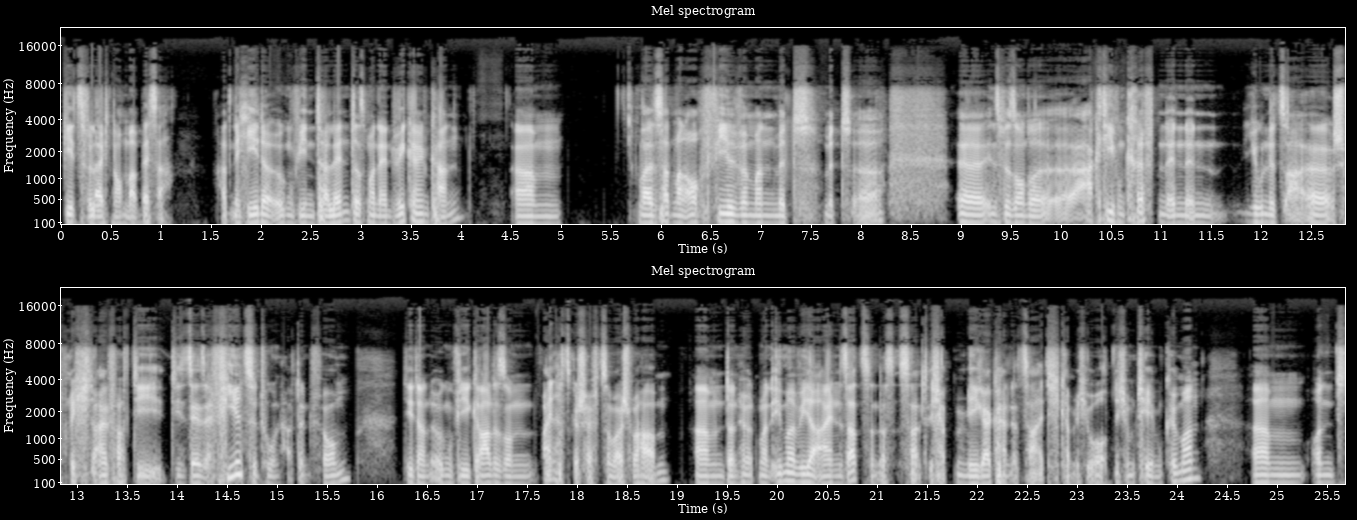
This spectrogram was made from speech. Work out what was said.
geht es vielleicht noch mal besser? Hat nicht jeder irgendwie ein Talent, das man entwickeln kann? Ähm, weil das hat man auch viel, wenn man mit, mit äh, äh, insbesondere äh, aktiven Kräften in, in Units äh, spricht, einfach die, die sehr, sehr viel zu tun hat in Firmen, die dann irgendwie gerade so ein Weihnachtsgeschäft zum Beispiel haben. Ähm, dann hört man immer wieder einen Satz und das ist halt, ich habe mega keine Zeit, ich kann mich überhaupt nicht um Themen kümmern. Ähm, und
